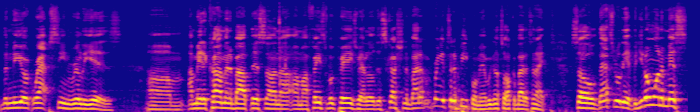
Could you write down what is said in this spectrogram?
the New York rap scene really is. Um, I made a comment about this on uh, on my Facebook page. We had a little discussion about it. I'm gonna bring it to the people, man. We're gonna talk about it tonight. So that's really it. But you don't want to miss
